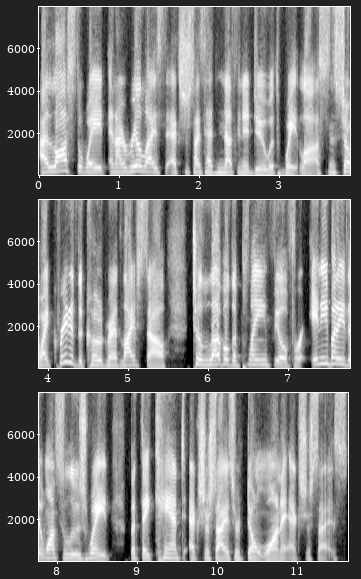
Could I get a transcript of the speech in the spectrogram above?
I lost the weight and I realized the exercise had nothing to do with weight loss. And so I created the Code Red lifestyle to level the playing field for anybody that wants to lose weight, but they can't exercise exercise or don't want to exercise.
